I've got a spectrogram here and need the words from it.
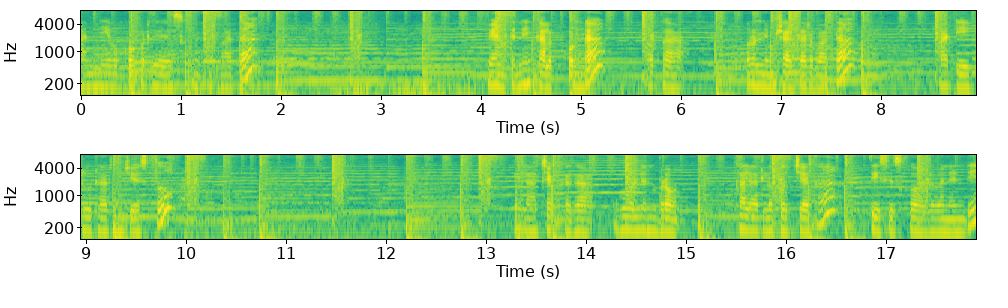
అన్నీ ఒక్కొక్కటిగా వేసుకున్న తర్వాత వెంటనే కలపకుండా ఒక రెండు నిమిషాల తర్వాత అటు ఇటు టర్న్ చేస్తూ చక్కగా గోల్డెన్ బ్రౌన్ కలర్లోకి వచ్చాక తీసేసుకోవడమేనండి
